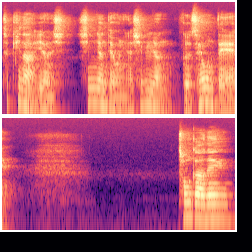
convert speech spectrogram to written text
특히나 이런 10년 대운이나 11년 그 세운 때 천간에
